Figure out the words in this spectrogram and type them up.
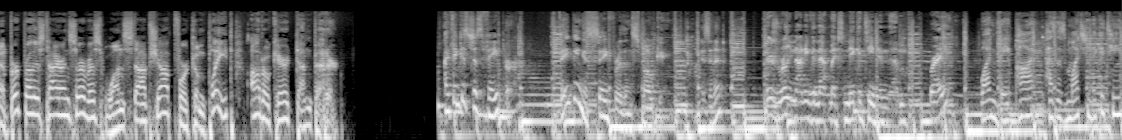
at Burt Brothers Tire and Service, one stop shop for complete auto care done better. I think it's just vapor. Vaping is safer than smoking. isn't it? There's really not even that much nicotine in them, right? One vape pod has as much nicotine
